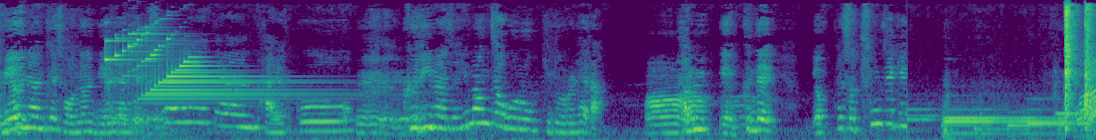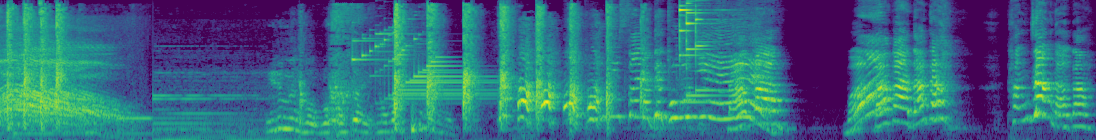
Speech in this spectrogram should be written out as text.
미연이한테 저는 미연이한테 밝고 네. 그리면서 희망적으로 기도를 해라. 아, 밤, 예. 근데 옆에서 충직이 이러면 뭐, 뭐 어떤 뭐가 있어야 돼 돈이. 나가. 뭐? 나가 나가. 당장 나가.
